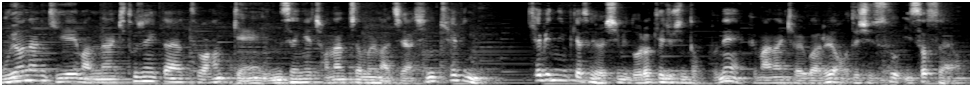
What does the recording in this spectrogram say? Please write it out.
우연한 기회에 만난 ketogenic 다이어트와 함께 인생의 전환점을 맞이하신 케빈님. 케빈님께서 열심히 노력해주신 덕분에 그만한 결과를 얻으실 수 있었어요.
